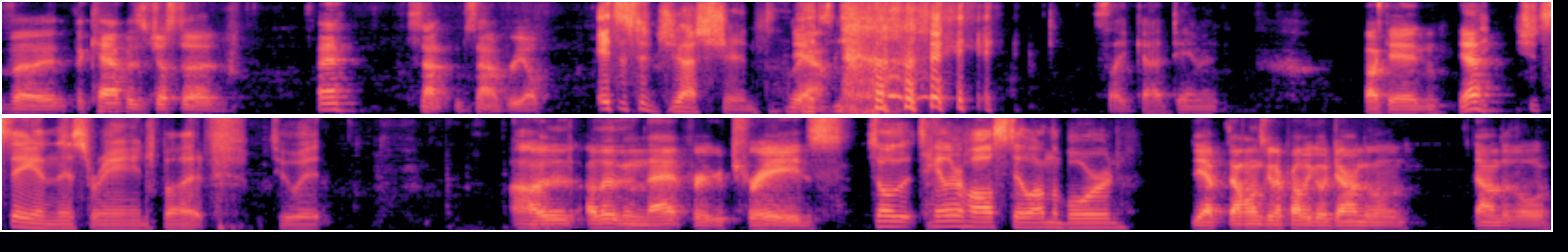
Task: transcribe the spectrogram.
the the cap is just a, eh, it's not it's not real. It's a suggestion. Yeah. It's- It's like, god damn it, fucking yeah. should stay in this range, but pff, to it. Um, Other, other than that, for trades, so Taylor Hall still on the board. Yep, that one's gonna probably go down to the down to the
